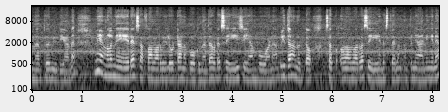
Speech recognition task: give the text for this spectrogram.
അന്നത്തെ വീഡിയോ ആണ് ഇനി ഞങ്ങൾ നേരെ സഫ മറവിലോട്ടാണ് പോകുന്നത്. അവിടെ സേവ് ചെയ്യാൻ പോവാണ്. അപ്പോൾ ഇതാണ് കേട്ടോ സഫ മറവ സേവ് ചെയ്യേണ്ട സ്ഥലം. അപ്പോൾ ഞാനിങ്ങനെ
